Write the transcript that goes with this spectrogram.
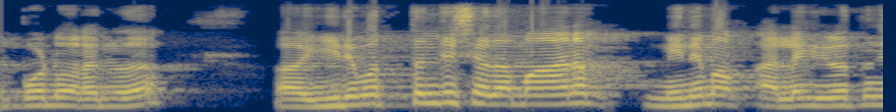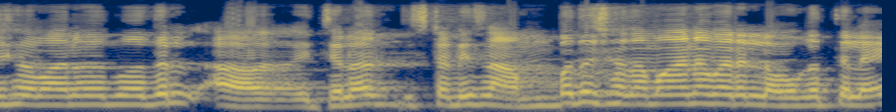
റിപ്പോർട്ട് പറയുന്നത് ഇരുപത്തഞ്ച് ശതമാനം മിനിമം അല്ലെങ്കിൽ ഇരുപത്തഞ്ച് ശതമാനം മുതൽ ചില സ്റ്റഡീസ് അമ്പത് ശതമാനം വരെ ലോകത്തിലെ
